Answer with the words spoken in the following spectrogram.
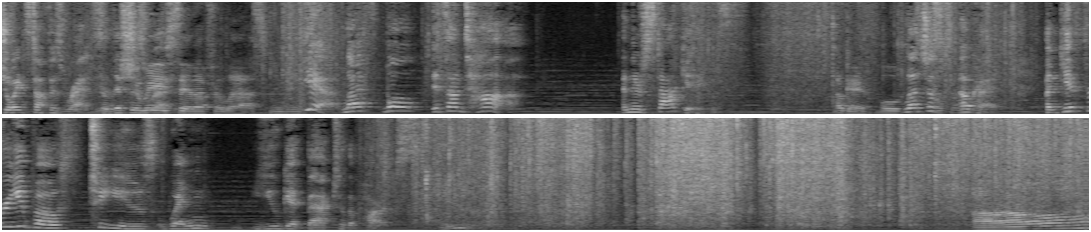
joint stuff is red. So this Should is Should we red. say that for last, maybe? Yeah, let's. Well, it's on top, and there's stockings. Okay, well. Let's just okay. A gift for you both to use when you get back to the parks. Oh,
